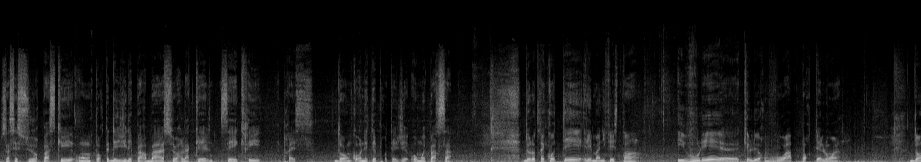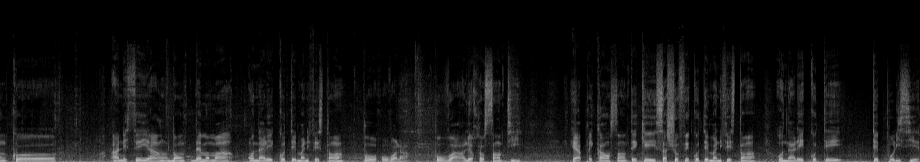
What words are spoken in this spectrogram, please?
ça c'est sûr, parce qu'on portait des gilets par bas sur lesquels c'est écrit presse. Donc on était protégé au moins par ça. De l'autre côté, les manifestants, ils voulaient euh, que leur voix portait loin. Donc euh, en essayant, donc d'un moment, on allait côté manifestant pour, voilà, pour voir leur ressenti. Et après, quand on sentait que ça chauffait côté manifestant, on allait côté policiers.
